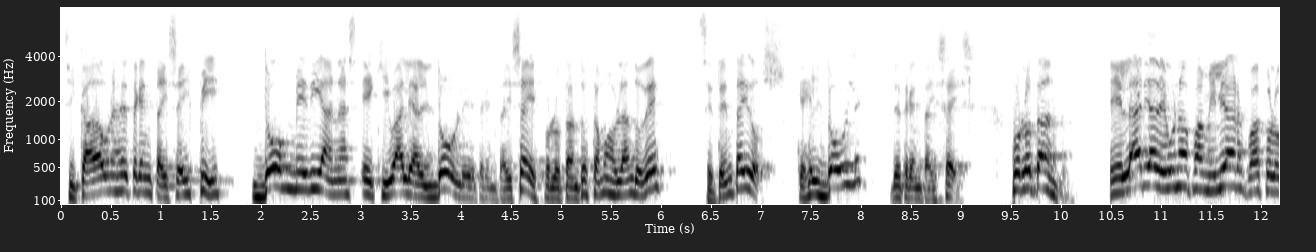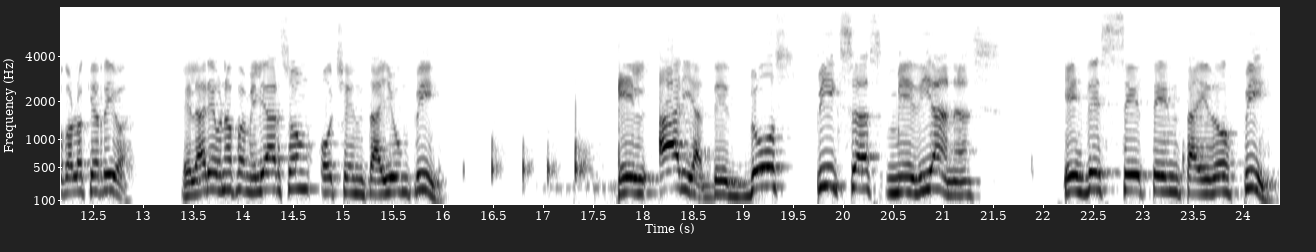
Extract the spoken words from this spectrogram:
Si cada una es de 36 pi, dos medianas equivale al doble de 36. Por lo tanto, estamos hablando de 72, que es el doble de 36. Por lo tanto, el área de una familiar, voy a colocarlo aquí arriba, el área de una familiar son 81 pi. El área de dos pizzas medianas es de 72 pi.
